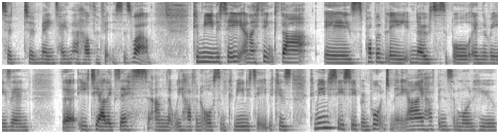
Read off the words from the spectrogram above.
to, to maintain their health and fitness as well. Community, and I think that is probably noticeable in the reason that ETL exists and that we have an awesome community because community is super important to me. I have been someone who,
